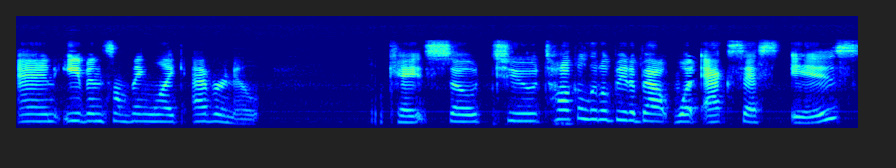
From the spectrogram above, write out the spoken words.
and even something like Evernote. Okay, so to talk a little bit about what Access is,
